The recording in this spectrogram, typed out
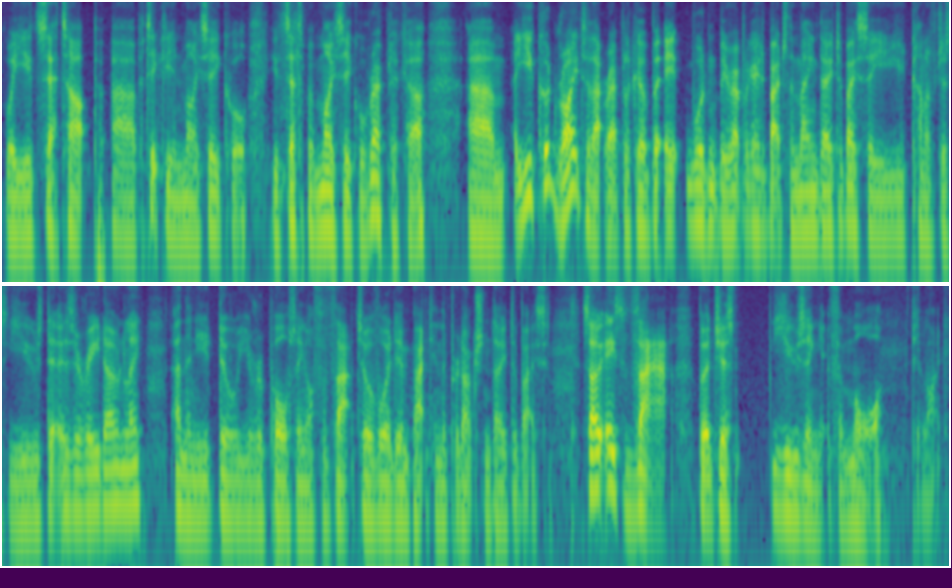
where you'd set up, uh, particularly in MySQL, you'd set up a MySQL replica. Um, you could write to that replica, but it wouldn't be replicated back to the main database, so you kind of just used it as a read only, and then you do all your reporting off of that to avoid impacting the production database. So it's that, but just using it for more, if you like.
